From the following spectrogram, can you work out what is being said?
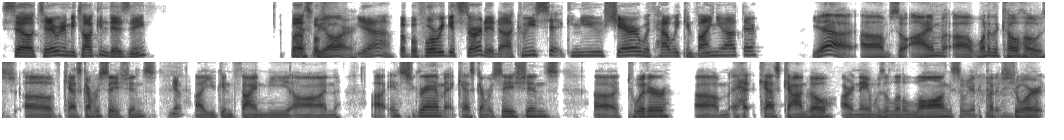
So today we're gonna be talking Disney. yes, we are. Yeah, but before we get started, uh, can we sit, can you share with how we can find you out there? Yeah. Um, so I'm uh, one of the co-hosts of Cast Conversations. Yep. Uh, you can find me on uh, Instagram at Cast Conversations, uh, Twitter um, at Cast Convo. Our name was a little long, so we had to cut it short.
